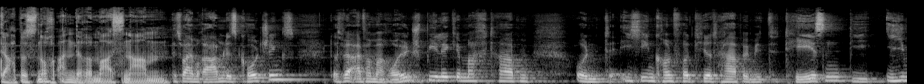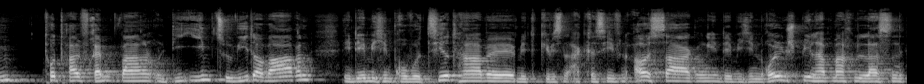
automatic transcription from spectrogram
Gab es noch andere Maßnahmen? Es war im Rahmen des Coachings, dass wir einfach mal Rollenspiele gemacht haben und ich ihn konfrontiert habe mit Thesen, die ihm total fremd waren und die ihm zuwider waren, indem ich ihn provoziert habe mit gewissen aggressiven Aussagen, indem ich ihn ein Rollenspiel habe machen lassen,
